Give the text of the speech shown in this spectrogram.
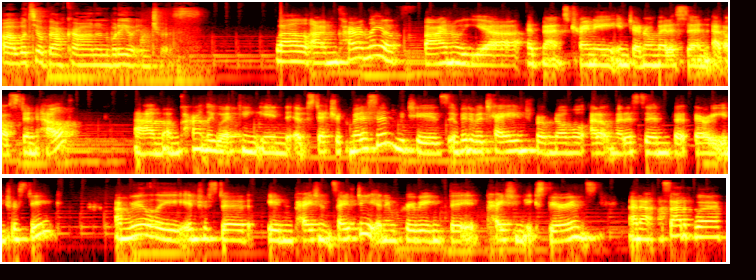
Uh, what's your background and what are your interests? Well, I'm currently a final year advanced trainee in general medicine at Austin Health. Um, I'm currently working in obstetric medicine, which is a bit of a change from normal adult medicine, but very interesting. I'm really interested in patient safety and improving the patient experience. And outside of work,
